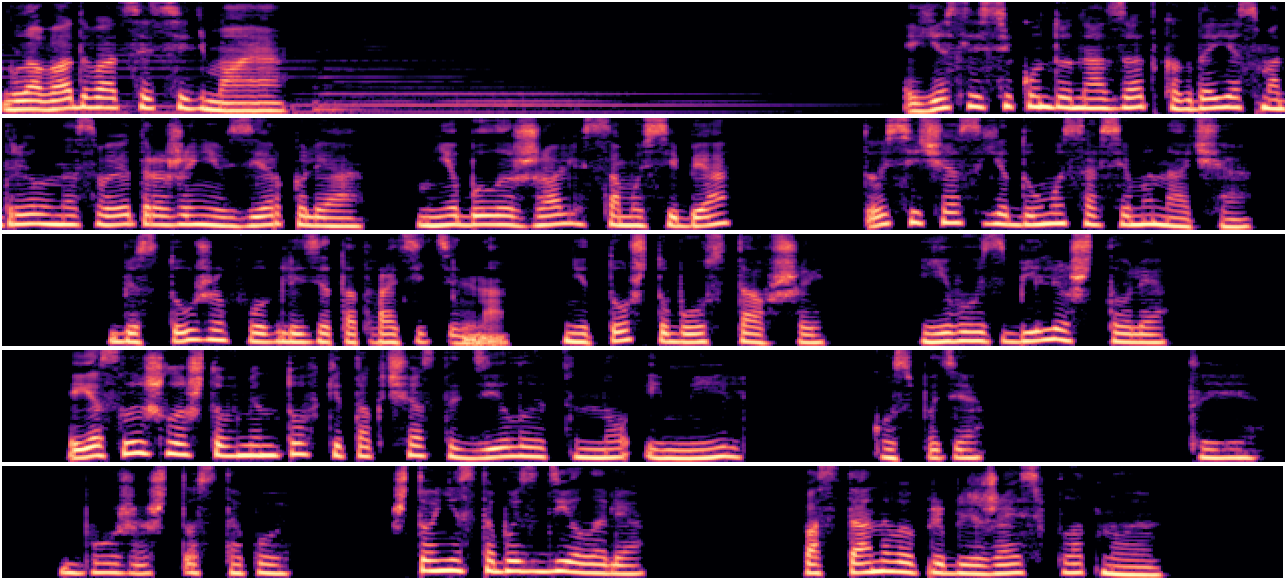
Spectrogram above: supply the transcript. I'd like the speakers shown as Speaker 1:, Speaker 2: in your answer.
Speaker 1: Глава 27. Если секунду назад, когда я смотрела на свое отражение в зеркале, мне было жаль саму себя, то сейчас я думаю совсем иначе. Бестужев выглядит отвратительно. Не то чтобы уставший. Его избили, что ли? Я слышала, что в ментовке так часто делают, но Эмиль... Господи. Ты... Боже, что с тобой? Что они с тобой сделали? Постановая, приближаясь вплотную.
